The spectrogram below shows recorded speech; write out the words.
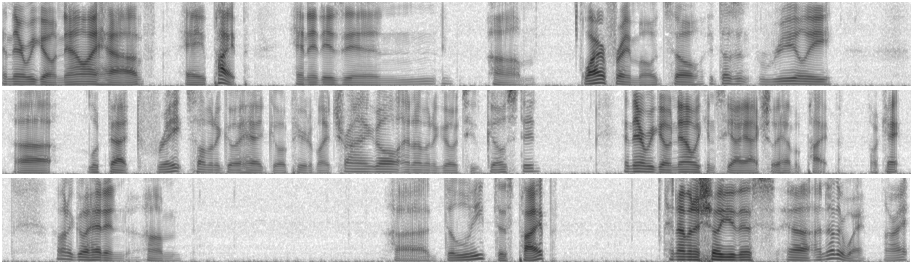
And there we go. Now I have a pipe. And it is in um, wireframe mode. So it doesn't really uh, look that great. So I'm going to go ahead go up here to my triangle and I'm going to go to ghosted. And there we go. Now we can see I actually have a pipe. Okay. I'm going to go ahead and um, uh, delete this pipe. And I'm going to show you this uh, another way all right?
